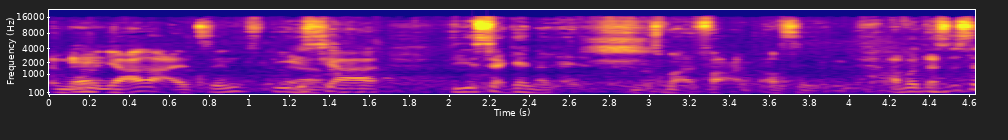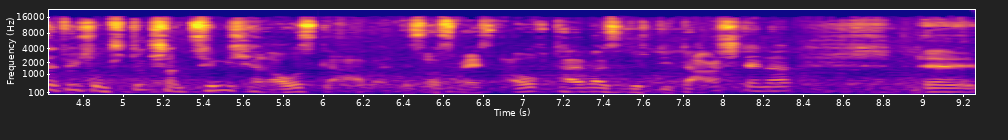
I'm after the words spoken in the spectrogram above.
äh, neun Jahre alt sind, die ja. ist ja, die ist ja generell, muss man einfach ausdrücken. Aber das ist natürlich im Stück schon ziemlich herausgearbeitet, das Ost-West, auch teilweise durch die Darsteller. Äh,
